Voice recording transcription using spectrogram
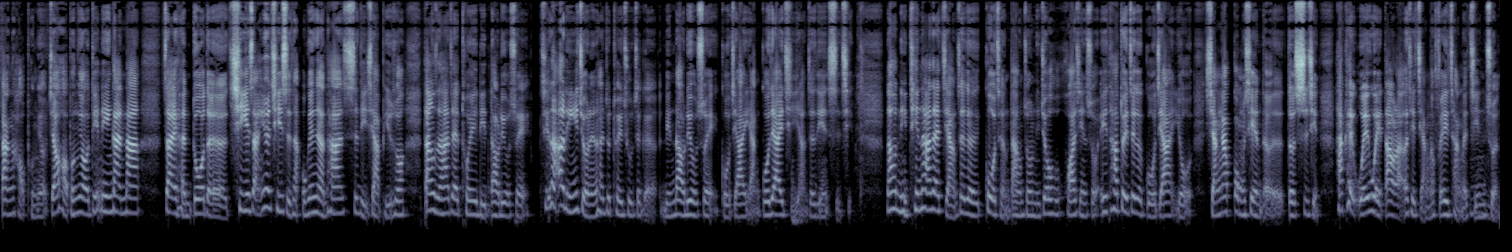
当好朋友，交好朋友，听听看他在很多的企业上，因为其实他，我跟你讲，他私底下，比如说当时他在推零到六岁，其实他二零一九年他就推出这个零到六岁国家养，国家一起养这件事情。然后你听他在讲这个过程当中，你就发现说，诶，他对这个国家有想要贡献的的事情，他可以娓娓道来，而且讲的非常的精准。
